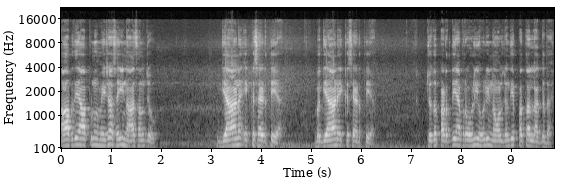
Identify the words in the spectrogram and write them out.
ਆਪਦੇ ਆਪ ਨੂੰ ਹਮੇਸ਼ਾ ਸਹੀ ਨਾ ਸਮਝੋ। ਗਿਆਨ ਇੱਕ ਸਾਈਡ ਤੇ ਆ, ਵਿਗਿਆਨ ਇੱਕ ਸਾਈਡ ਤੇ ਆ। ਜਦੋਂ ਪੜ੍ਹਦੇ ਆ, ਫਿਰ ਹੌਲੀ ਹੌਲੀ ਨੌਲੇਜ ਆਉਂਦੀ ਹੈ ਪਤਾ ਲੱਗਦਾ ਹੈ।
